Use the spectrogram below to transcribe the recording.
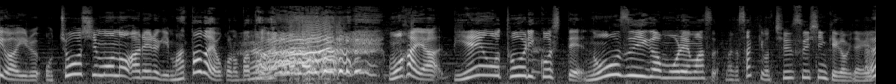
人はいるお調子者アレルギー。まただよこのパターン。もはや鼻炎を通り越して脳髄が漏れます。なんかさっきも中枢神経がみたいな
